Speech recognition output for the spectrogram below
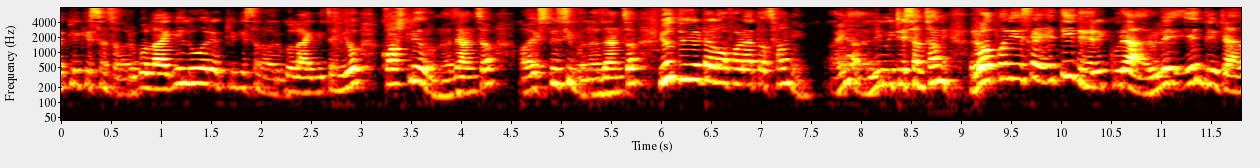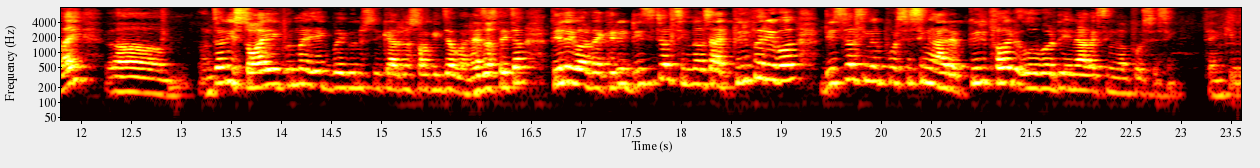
एप्लिकेसन्सहरूको लागि लोवर एप्लिकेसनहरूको लागि चाहिँ यो कस्टलियर हुन जान्छ एक्सपेन्सिभ हुन जान्छ। यो दुईवटा लफडा त छ नि होइन? लिमिटेसन छ नि। र पनि यसका यति धेरै कुराहरूले यस दुइटालाई हुन्छ नि सय गुणमा एक बैगुण स्वीकार्न सकिन्छ भने जस्तै छ। त्यसले गर्दाखेरि digital signals are preferable digital signal processing are preferred over the analogue signal processing thank you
